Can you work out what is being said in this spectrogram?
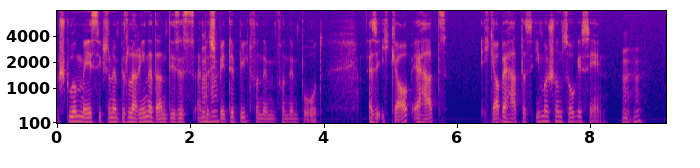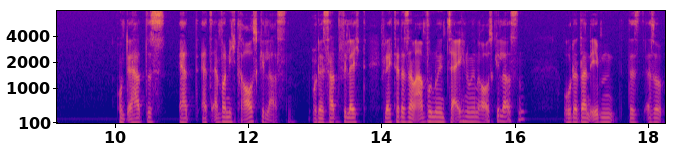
sturmmäßig schon ein bisschen erinnert an dieses, an das mhm. späte Bild von dem, von dem Boot. Also ich glaube, er hat, ich glaube, er hat das immer schon so gesehen. Mhm. Und er hat das, er hat es einfach nicht rausgelassen. Oder es hat vielleicht, vielleicht hat er es am Anfang nur in Zeichnungen rausgelassen. Oder dann eben, das, also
